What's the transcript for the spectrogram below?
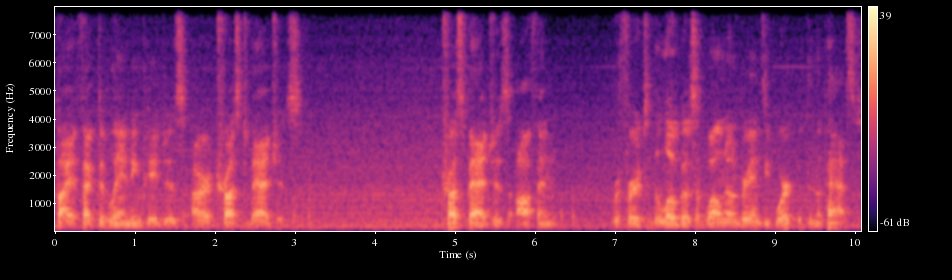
by effective landing pages are trust badges. Trust badges often refer to the logos of well known brands you've worked with in the past,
